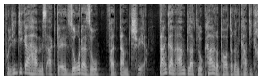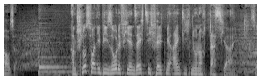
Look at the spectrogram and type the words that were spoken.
Politiker haben es aktuell so oder so verdammt schwer. Danke an Abendblatt Lokalreporterin Kati Krause. Am Schluss von Episode 64 fällt mir eigentlich nur noch das hier ein. So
